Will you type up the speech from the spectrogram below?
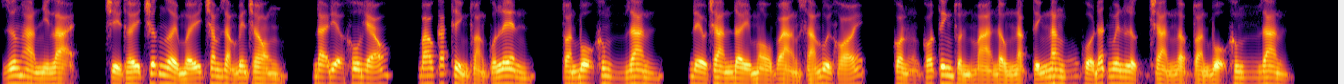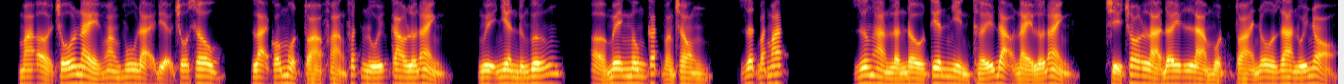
Dương Hàn nhìn lại, chỉ thấy trước người mấy trăm dặm bên trong, đại địa khô héo, bao cát thỉnh thoảng cuốn lên, toàn bộ không gian đều tràn đầy màu vàng xám bụi khói, còn có tinh thuần mà nồng nặc tính năng của đất nguyên lực tràn ngập toàn bộ không gian. Mà ở chỗ này hoang vu đại địa chỗ sâu, lại có một tòa phảng phất núi cao lớn ảnh, ngụy nhiên đứng vững, ở mênh mông cắt vàng trong, rất bắt mắt. Dương Hàn lần đầu tiên nhìn thấy đạo này lớn ảnh, chỉ cho là đây là một tòa nhô ra núi nhỏ,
